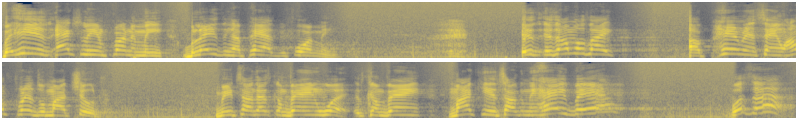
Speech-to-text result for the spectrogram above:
but he is actually in front of me, blazing a path before me. It's, it's almost like a parent saying, I'm friends with my children. Many times that's conveying what? It's conveying my kids talking to me, hey, Bear, what's up?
